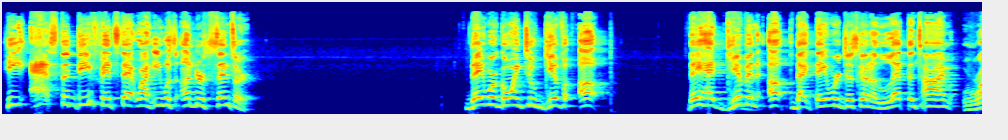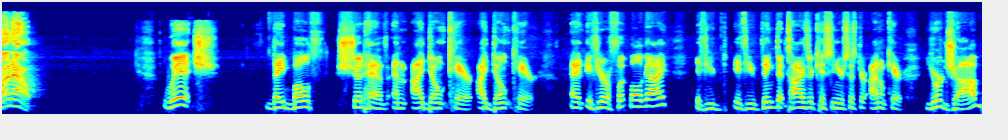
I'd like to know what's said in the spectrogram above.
He asked the defense that while he was under center. They were going to give up. They had given up, like they were just going to let the time run out. Which they both should have, and I don't care. I don't care. And if you're a football guy, if you if you think that ties are kissing your sister, I don't care. Your job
